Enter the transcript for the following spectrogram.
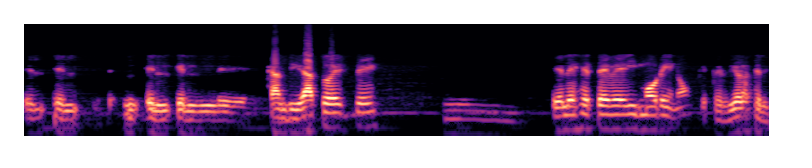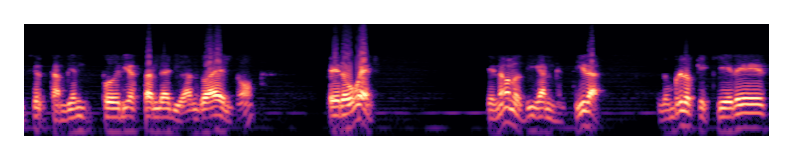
el, el, el, el eh, candidato este mm, LGTBI moreno que perdió la selección, también podría estarle ayudando a él, ¿no? Pero bueno, que no nos digan mentiras. El hombre lo que quiere es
